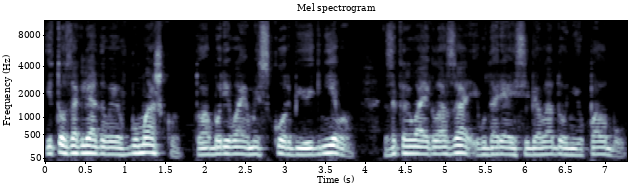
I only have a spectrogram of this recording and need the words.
И то заглядывая в бумажку, то обуреваемый скорбью и гневом, закрывая глаза и ударяя себя ладонью по лбу,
